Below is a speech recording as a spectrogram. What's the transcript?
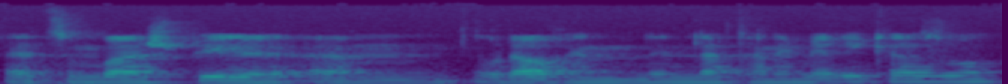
äh, zum Beispiel ähm, oder auch in, in Lateinamerika so,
